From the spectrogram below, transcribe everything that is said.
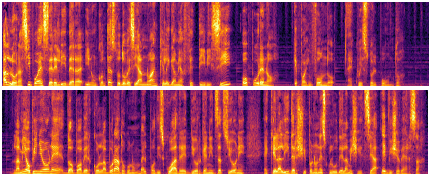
Allora, si può essere leader in un contesto dove si hanno anche legami affettivi, sì oppure no? Che poi in fondo è questo il punto. La mia opinione, dopo aver collaborato con un bel po' di squadre e di organizzazioni, è che la leadership non esclude l'amicizia e viceversa.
